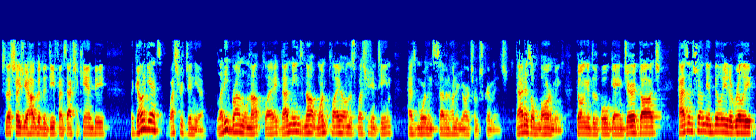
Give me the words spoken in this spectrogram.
So that shows you how good the defense actually can be. But going against West Virginia, Leddie Brown will not play. That means not one player on this West Virginia team has more than 700 yards from scrimmage. That is alarming going into the bowl game. Jared Dodge hasn't shown the ability to really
